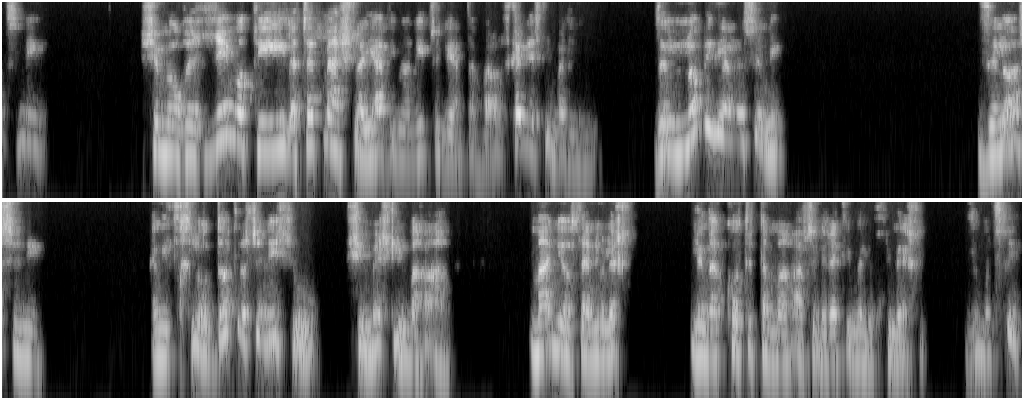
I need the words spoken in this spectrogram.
עצמי, שמעוררים אותי לצאת מהאשליה הדמיונית שלי הדבר, לכן יש לי מדהים. זה לא בגלל השני. זה לא השני. אני צריך להודות לשני שהוא שימש לי מראה. מה אני עושה? אני הולך לנקות את המראה שנראית לי מלוכלכת. זה מצחיק.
